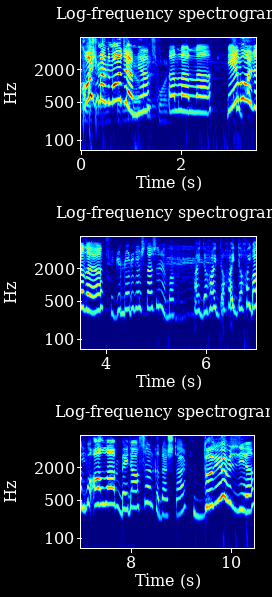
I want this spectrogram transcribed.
koşmadım hocam ya. Allah Allah. Deli bu hoca da ya. Şu gülleri göstersene bak. Haydi haydi haydi haydi. Bak bu Allah'ın belası arkadaşlar. Dövüyor bizi ya.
